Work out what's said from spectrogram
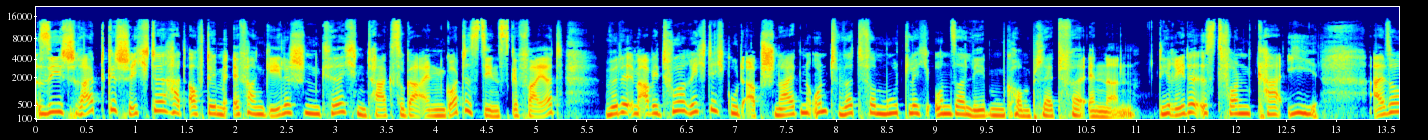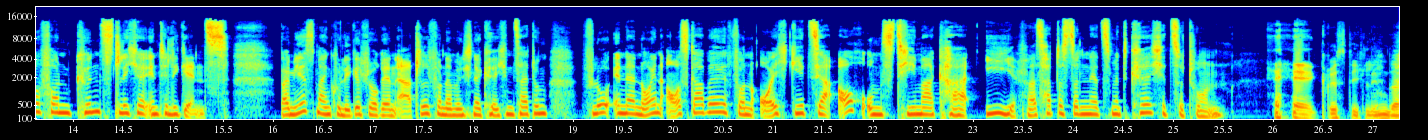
Sie schreibt Geschichte, hat auf dem evangelischen Kirchentag sogar einen Gottesdienst gefeiert, würde im Abitur richtig gut abschneiden und wird vermutlich unser Leben komplett verändern. Die Rede ist von KI, also von künstlicher Intelligenz. Bei mir ist mein Kollege Florian Ertl von der Münchner Kirchenzeitung. Flo, in der neuen Ausgabe von euch geht's ja auch ums Thema KI. Was hat das denn jetzt mit Kirche zu tun? Hey, grüß dich, Linda.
